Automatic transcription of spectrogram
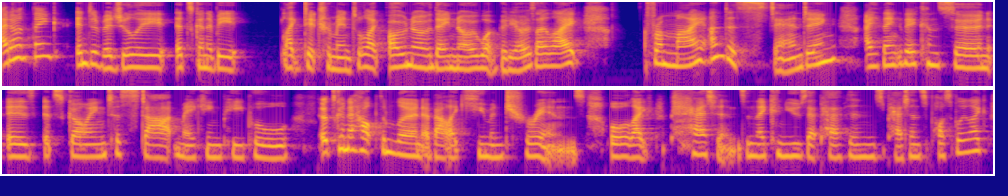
I don't think individually it's going to be like detrimental, like, oh no, they know what videos I like. From my understanding, I think their concern is it's going to start making people, it's going to help them learn about like human trends or like patterns. And they can use that patterns, patterns possibly like,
